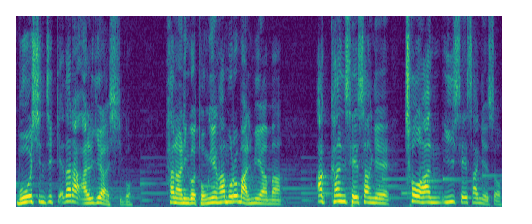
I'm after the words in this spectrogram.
무엇인지 깨달아 알게 하시고 하나님과 동행함으로 말미암아 악한 세상에 처한 이 세상에서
